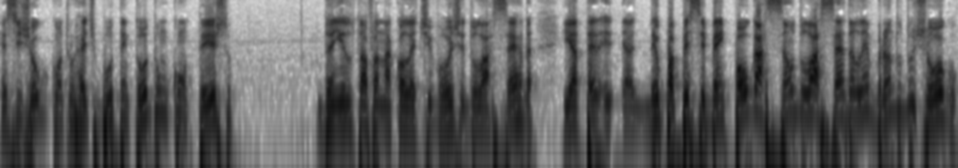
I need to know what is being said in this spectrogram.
esse jogo contra o Red Bull tem todo um contexto. Danilo estava na coletiva hoje do Lacerda e até deu para perceber a empolgação do Lacerda lembrando do jogo.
